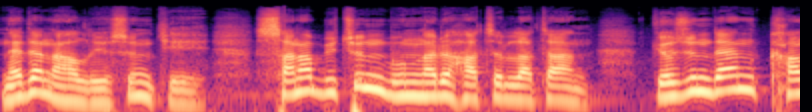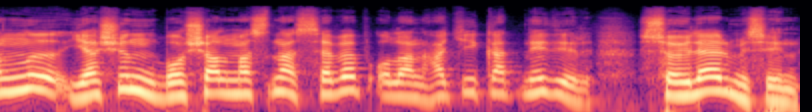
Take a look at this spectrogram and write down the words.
Neden ağlıyorsun ki? Sana bütün bunları hatırlatan, gözünden kanlı yaşın boşalmasına sebep olan hakikat nedir? Söyler misin?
